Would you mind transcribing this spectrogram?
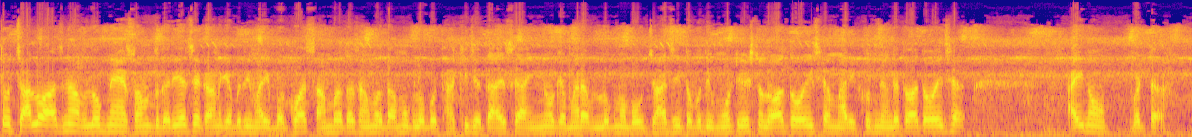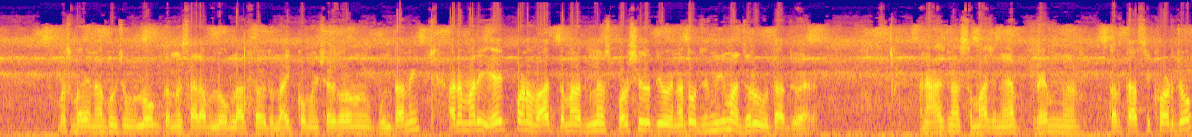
તો ચાલો આજના વ્લોગને સમાપ્ત કરીએ છીએ, કારણ કે બધી મારી બકવાસ સાંભળતા સાંભળતા અમુક લોકો થાકી જતા હશે. આઈ નો કે મારા વ્લોગમાં બહુ જાજી તો બધી મોટિવેશનલ વાતો હોય છે, મારી ખુદની અંગત વાતો હોય છે. આઈ નો, બટ, બસ bare નાખું છું વ્લોગ. તમને સારા વ્લોગ લાગતા હોય તો લાઇક કોમેન્ટ, શેર કરવાનું ભૂલતા નહીં. અને મારી એક પણ વાત તમારા દિલને સ્પર્શી થતી હોય ને તો જિંદગીમાં જરૂર ઉતારજો યાર. અને આજના સમાજને પ્રેમ કરતાં શીખવાડજો.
